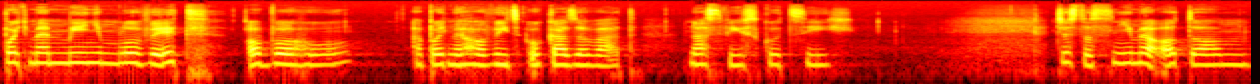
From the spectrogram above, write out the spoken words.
Pojďme míň mluvit o Bohu a pojďme ho víc ukazovat na svých skutcích. Často sníme o tom,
